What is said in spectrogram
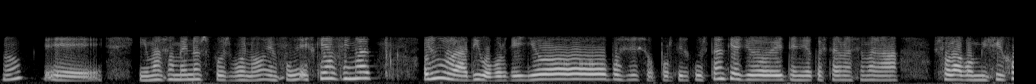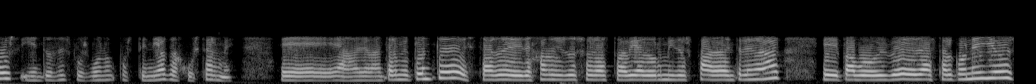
¿no? Eh, y más o menos, pues bueno, es que al final es muy relativo porque yo pues eso por circunstancias yo he tenido que estar una semana sola con mis hijos y entonces pues bueno pues tenía que ajustarme. Eh, a levantarme pronto estar eh, dejarles dos horas todavía dormidos para entrenar eh, para volver a estar con ellos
